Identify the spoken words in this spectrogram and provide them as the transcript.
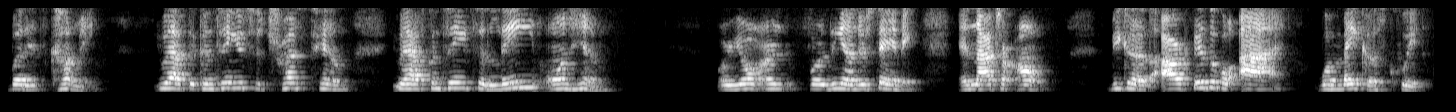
but it's coming. You have to continue to trust him. You have to continue to lean on him for your for the understanding and not your own. Because our physical eye will make us quit.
